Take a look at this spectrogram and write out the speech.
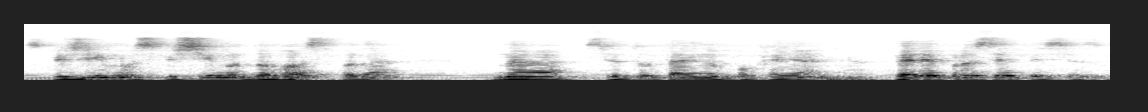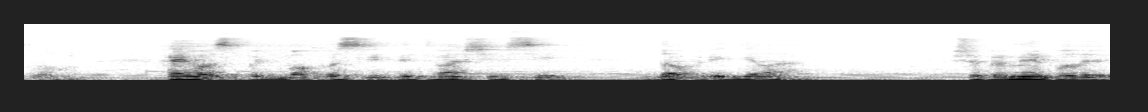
спішимо, спішимо до Господа на святу тайну покаяння, перепроситися з Богом. Хай Господь Бог освітить ваші всі добрі діла, щоб ми були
